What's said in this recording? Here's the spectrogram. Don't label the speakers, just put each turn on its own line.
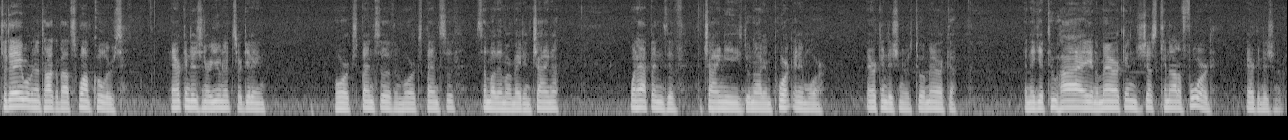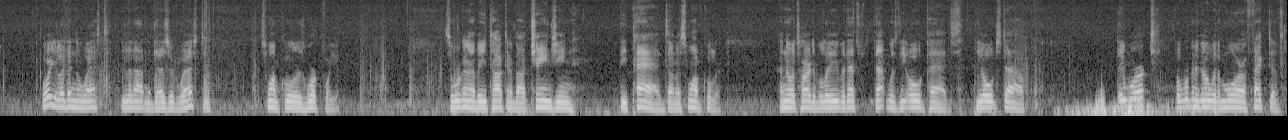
Today we're going to talk about swamp coolers. Air conditioner units are getting more expensive and more expensive. Some of them are made in China. What happens if the Chinese do not import any more air conditioners to America and they get too high and Americans just cannot afford air conditioners? Or you live in the West, you live out in the desert West and swamp coolers work for you. So we're going to be talking about changing the pads on a swamp cooler. I know it's hard to believe, but that's that was the old pads, the old style. They worked, but we're going to go with a more effective,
